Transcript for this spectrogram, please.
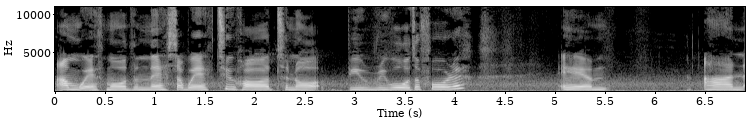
I'm worth more than this. I work too hard to not be rewarded for it. Um and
